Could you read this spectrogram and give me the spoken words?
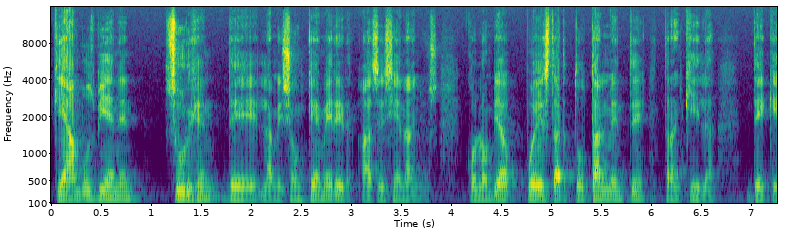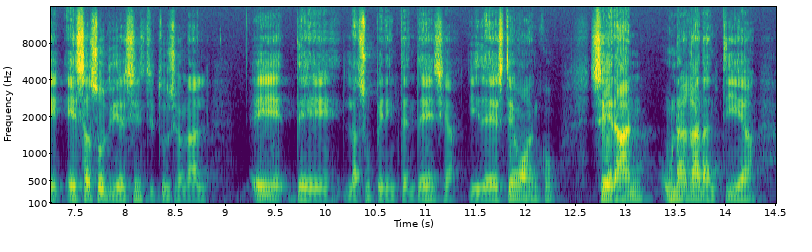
que ambos vienen surgen de la misión Kemmerer hace 100 años. Colombia puede estar totalmente tranquila de que esa solidez institucional eh, de la superintendencia y de este banco serán una garantía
